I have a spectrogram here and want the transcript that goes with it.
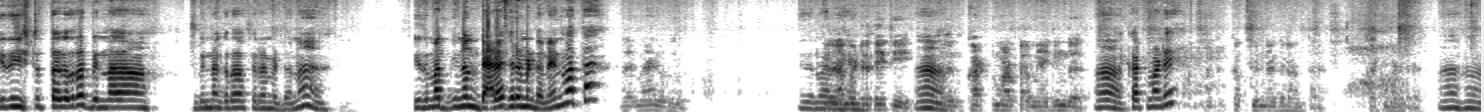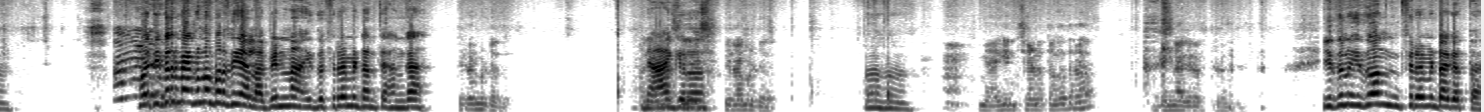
ಇದು ಇಷ್ಟು ತೆಗೆದ್ರೆ ಭಿನ್ನ ಭಿನ್ನಗ್ರ ಪಿರಮಿಡನ ಇದು ಮತ್ತೆ ಇನ್ನೊಂದು ಬೇರೆ ಪಿರಮಿಡ್ ಏನು ಮತ್ತೆ? ಅದ್ರ ಮ್ಯಾಗ ಇದ್ರ ಪಿರಮಿಡ್ ಇರ್ತೈತಿ. ಅದನ್ನ ಕಟ್ ಮಾಡ್ತಾರ ಮ್ಯಾಗಿಂದ. ಹಾ ಕಟ್ ಮಾಡಿ? ಅದಕ್ಕೆ ಭಿನ್ನಗರ ಅಂತಾರ. ಕಟ್ ಮಾಡಿದ್ರೆ. ಹಾಂ ಹಾಂ. ಮತ್ತೆ ಇದ್ರ ಮ್ಯಾಗನು ಬರ್ದಿಯಲ್ಲ ಭಿನ್ನ ಇದು ಪಿರಮಿಡ್ ಅಂತೆ ಹಂಗ? ಪಿರಮಿಡ್ ಅದು. ಮ್ಯಾಗಿರೋ ಪಿರಮಿಡ್ ಹಾ ಹಾಂ. ಮ್ಯಾಗಿನ ಚೆಣ್ಣ ತೆಗೆದ್ರ ಭಿನ್ನಾಗಿರೋ ಪಿರಮಿಡ್ ಇದನ್ನ ಇದೊಂದು ಪಿರಮಿಡ್ ಆಗತ್ತಾ.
